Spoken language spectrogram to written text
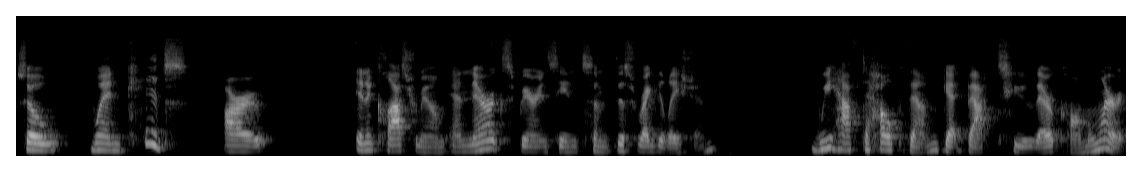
So when kids are in a classroom and they're experiencing some dysregulation, we have to help them get back to their calm alert.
